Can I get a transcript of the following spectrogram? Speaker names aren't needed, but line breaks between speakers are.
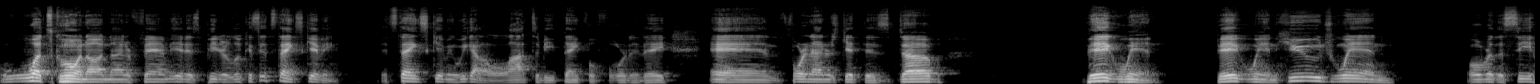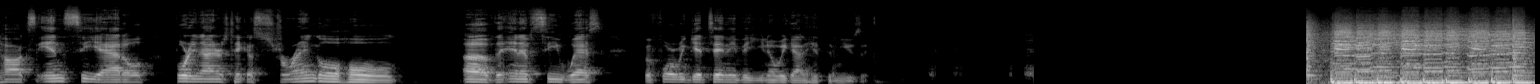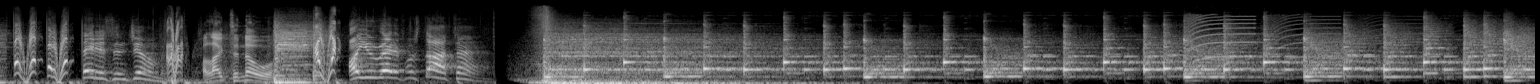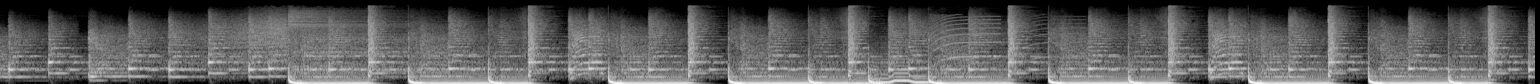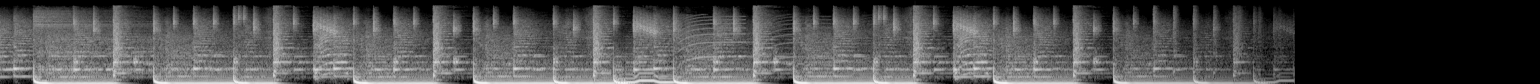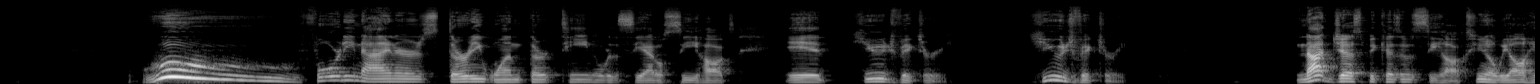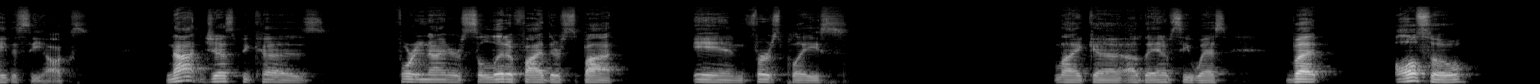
What's going on, Niner fam? It is Peter Lucas. It's Thanksgiving. It's Thanksgiving. We got a lot to be thankful for today. And 49ers get this dub. Big win. Big win. Huge win over the Seahawks in Seattle. 49ers take a stranglehold of the NFC West. Before we get to any of it, you know we got to hit the music.
Ladies and gentlemen,
I'd like to know.
are you ready for start time?
49ers 31 13 over the Seattle Seahawks. It huge victory. Huge victory. Not just because it was Seahawks. You know, we all hate the Seahawks. Not just because 49ers solidified their spot in first place like uh, of the NFC West, but also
